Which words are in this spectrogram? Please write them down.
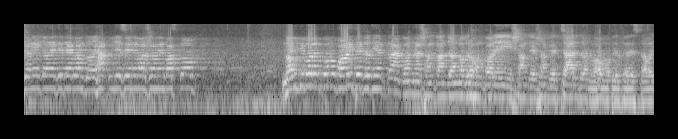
শুনে জনেতে দেখলাম দুই হাত তুলেছেন এবার শোনেন বাস্তব। নবীজি বলেন, কোন বাড়িতে যদি একটা কন্যা সন্তান জন্মগ্রহণ করে, সঙ্গে সঙ্গে চারজন রহমতের ফেরেস্তা ওই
